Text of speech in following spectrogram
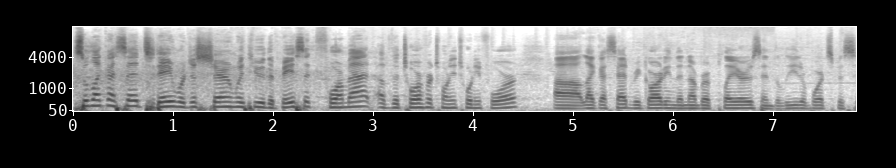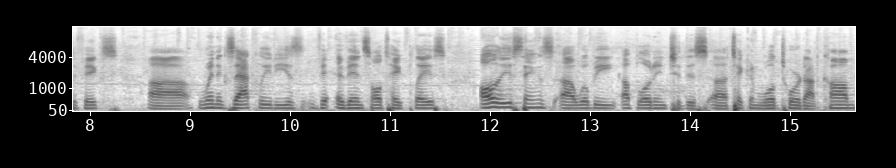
So, like I said, today we're just sharing with you the basic format of the tour for 2024. Uh, like I said, regarding the number of players and the leaderboard specifics, uh, when exactly these events all take place All of these things uh, will be uploading to this uh, TekkenWorldTour.com,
